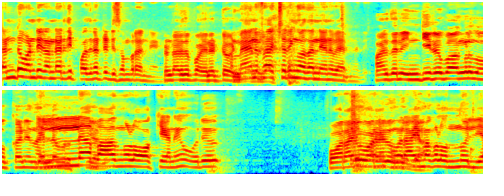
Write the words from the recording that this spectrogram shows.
രണ്ട് വണ്ടി രണ്ടായിരത്തി പതിനെട്ട് ഡിസംബർ തന്നെയാണ്. രണ്ടായിരത്തി പതിനെട്ട് വണ്ടി മാനുഫാക്ചറിങ് തന്നെയാണ് വരുന്നത്. ഇന്റീരിയർ ഭാഗങ്ങൾ നോക്കുകയാണെങ്കിൽ എല്ലാ ഭാഗങ്ങളും ഓക്കെയാണ് ഒരു പോരായ്മകളൊന്നുമില്ല.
